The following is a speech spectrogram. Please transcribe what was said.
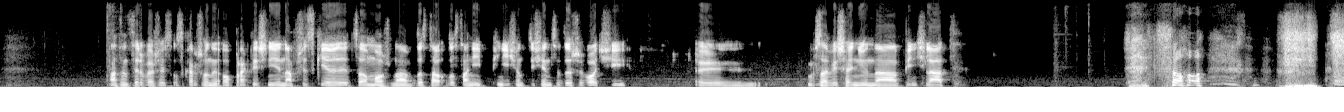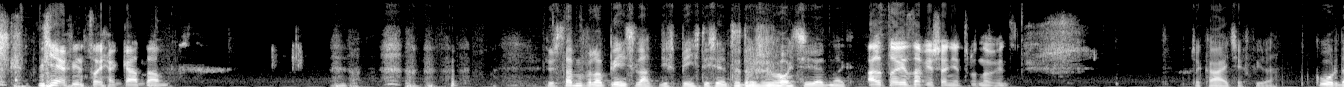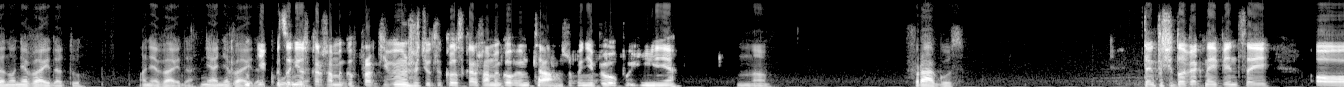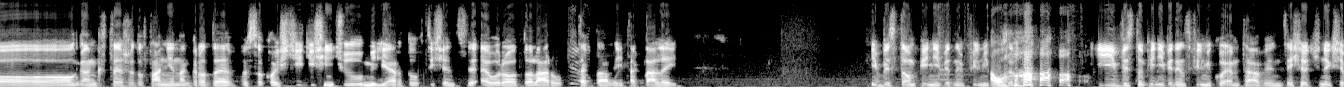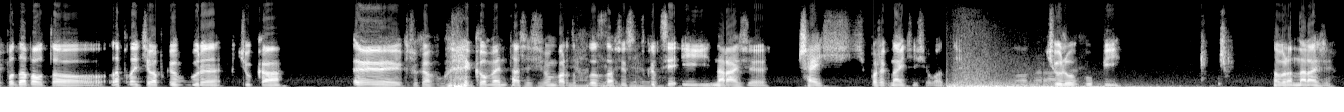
Na tym serwerze jest oskarżony o praktycznie na wszystkie, co można. Dosta dostanie 50 tysięcy dożywoci yy, w zawieszeniu na 5 lat. Co? Nie wiem, co ja gadam. Już sam wolał 5 lat niż 5 tysięcy do żywoci jednak. Ale to jest zawieszenie, trudno więc. Czekajcie chwilę. Kurde, no nie wejdę tu. A nie wejdę. Nie, nie wejdę. Jakby co nie kurde. oskarżamy go w prawdziwym życiu, tylko oskarżamy go w MTA, żeby nie było później, nie? No. Fragus. Ten, kto się dowie jak najwięcej o gangsterze, dostanie nagrodę w wysokości 10 miliardów tysięcy euro, dolarów i tak dalej, i tak dalej. I wystąpienie w jednym filmiku. Ała! I wystąpienie w jednym z filmiku MTA, więc jeśli odcinek się podobał, to podajcie łapkę w górę, kciuka, yy, kciuka w górę, komentarz, jeśli wam bardzo Ja podoba, zostawcie subskrypcję i na razie, cześć, pożegnajcie się ładnie. No, na razie. Ciulu, głupi. Dobra, na razie.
